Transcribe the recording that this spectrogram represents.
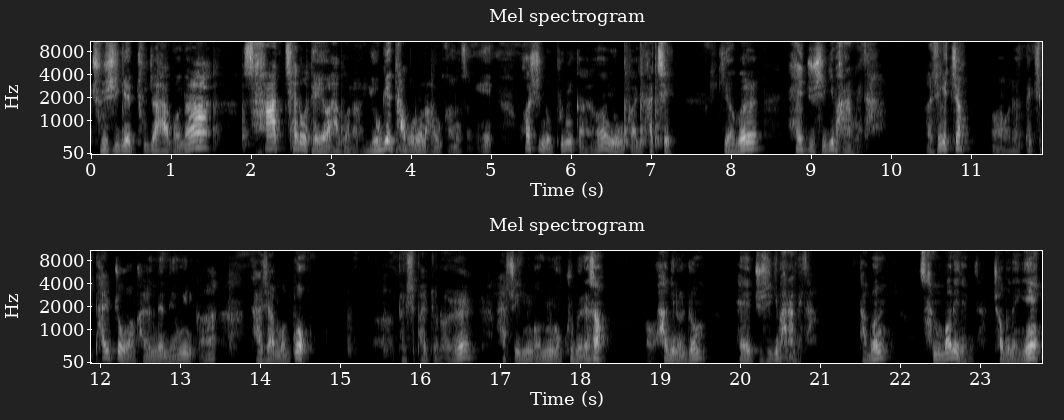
주식에 투자하거나 사채로 대여하거나 요게 답으로 나올 가능성이 훨씬 높으니까요. 요거까지 같이 기억을 해 주시기 바랍니다. 아시겠죠? 어, 그래서 118조 와 관련된 내용이니까 다시 한번 꼭 118조를 할 수 있는 거 없는 거 구별해서 어, 확인을 좀 해 주시기 바랍니다. 답은 3번이 됩니다. 처분행위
